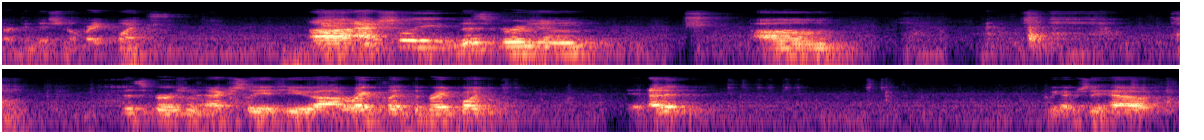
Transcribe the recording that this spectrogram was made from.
or conditional breakpoints? Uh, actually, this version, um, this version actually, if you uh, right-click the breakpoint, edit, we actually have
